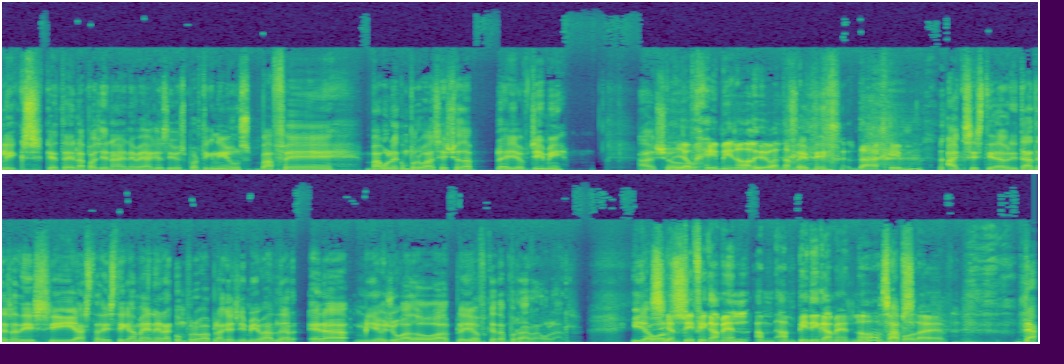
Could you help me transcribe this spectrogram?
clics que té la pàgina NBA que es diu Sporting News, va fer... va voler comprovar si això de Play of Jimmy això I of Himi, no? Li diuen també. De Him. existia de veritat, és a dir, si estadísticament era comprovable que Jimmy Butler era millor jugador al playoff que temporada regular. I llavors, Científicament, em, empíricament, no? Va Saps? voler... de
